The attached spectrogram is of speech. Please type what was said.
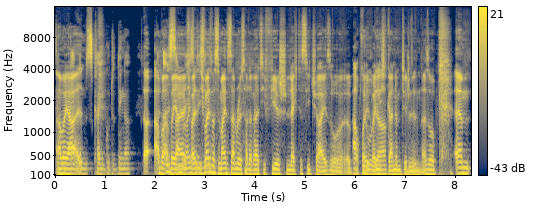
Aber ja, Gundams keine gute Dinger. Äh, Aber, Alles aber ja, ich weiß, ich weiß, was du meinst. Sunrise hatte relativ viel schlechtes CGI, so äh, auch bei, Absolut, bei ja. Nicht-Gundam-Titeln. Also, ähm,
